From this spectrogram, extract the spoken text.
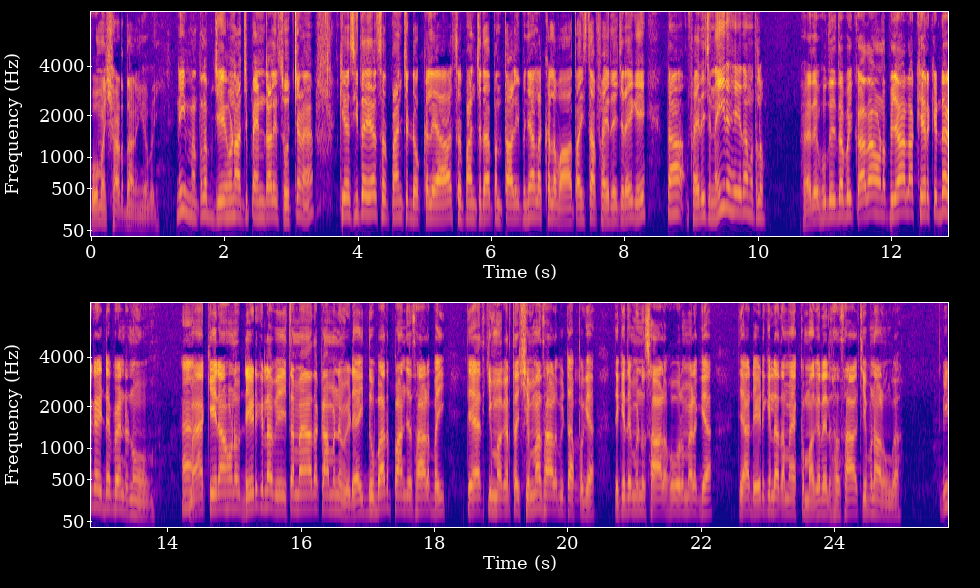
ਉਹ ਮੈਂ ਛੱਡਦਾ ਨਹੀਂਗਾ ਬਈ। ਨਹੀਂ ਮਤਲਬ ਜੇ ਹੁਣ ਅੱਜ ਪਿੰਡ ਵਾਲੇ ਸੋਚਣ ਕਿ ਅਸੀਂ ਤਾਂ ਯਾਰ ਸਰਪੰਚ ਡੁੱਕ ਲਿਆ ਸਰਪੰਚ ਦਾ 45 50 ਲੱਖ ਲਵਾਤਾ ਅਸੀਂ ਤਾਂ ਫਾਇਦੇ 'ਚ ਰਹਿ ਗਏ ਤਾਂ ਫਾਇਦੇ 'ਚ ਨਹੀਂ ਰਹੇ ਇਹਦਾ ਮਤਲਬ? ਫਾਇਦੇ ਫੂਦੇ 'ਚ ਤਾਂ ਬਈ ਕਾਹਦਾ ਹੁਣ 50 ਲੱਖ ਯਾਰ ਕਿੱਡਾ ਗਾ ਏਡੇ ਪਿੰਡ ਨੂੰ। ਮੈਂ ਕੀਰਾ ਹੁਣ ਡੇਢ ਕਿੱਲਾ ਵੇਚਤਾ ਮੈਂ ਆਪਦਾ ਕੰਮ ਨਿਬੇੜਿਆ। ਇਦੋਂ ਬਾਅਦ 5 ਸਾਲ ਬਈ ਤੇ ਐਤਕੀ ਮਗਰ ਤਾਂ ਛੇਵਾਂ ਸਾਲ ਵੀ ਟੱਪ ਗਿਆ ਤੇ ਕਿਤੇ ਮੈਨੂੰ ਸਾਲ ਹੋਰ ਮਿਲ ਗਿਆ ਤੇ ਆ ਡੇਢ ਕਿੱਲਾ ਤਾਂ ਮੈਂ ਇੱਕ ਮਗਰਲੇ ਸਾਲ 'ਚ ਹੀ ਬਣਾ ਲੂੰਗਾ। ਵੀ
